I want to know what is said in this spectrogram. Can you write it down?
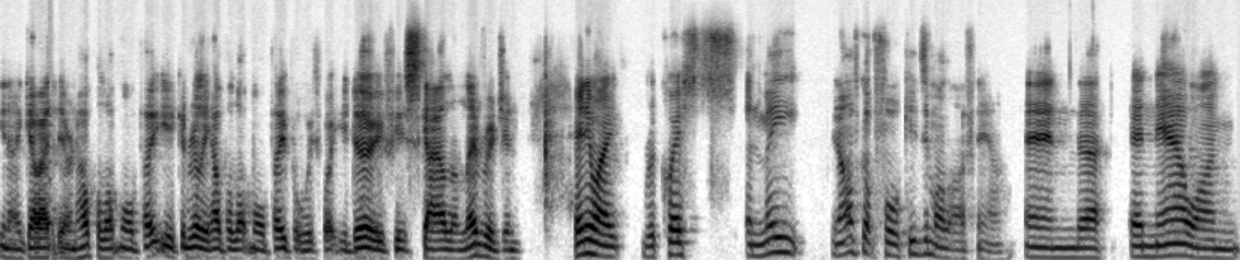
You know, go out there and help a lot more people. You could really help a lot more people with what you do if you scale and leverage. And anyway, requests and me, you know, I've got four kids in my life now, and uh, and now I'm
